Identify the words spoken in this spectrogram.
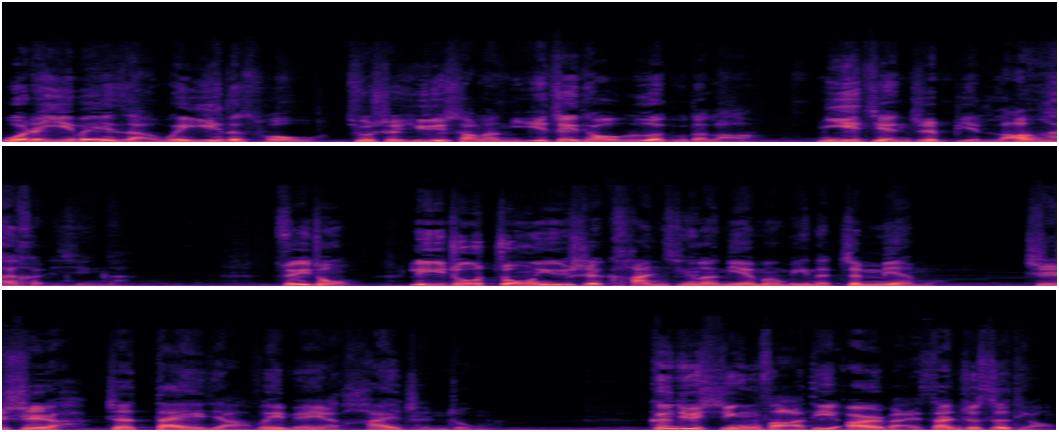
我这一辈子唯一的错误就是遇上了你这条恶毒的狼，你简直比狼还狠心啊！”最终，李珠终于是看清了聂梦冰的真面目。只是啊，这代价未免也太沉重了。根据刑法第二百三十四条，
